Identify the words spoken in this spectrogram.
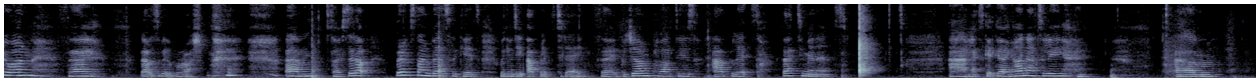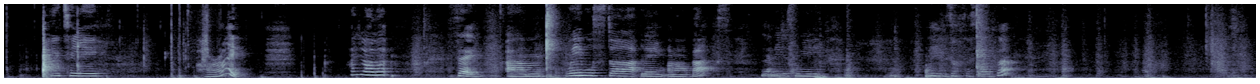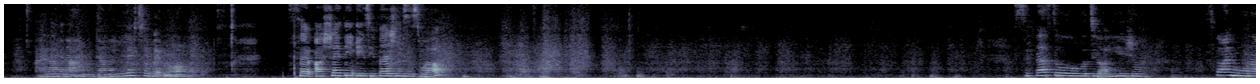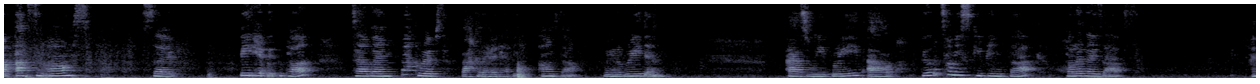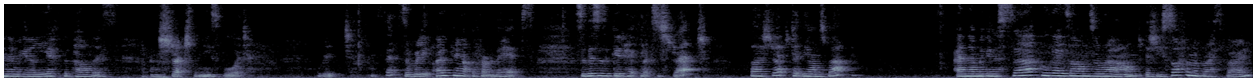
everyone. So that was a bit of a rush. um, so I've set up Bernstein beds for the kids. We're going to do ab blitz today. So pajama Pilates, ab blitz, 30 minutes. And let's get going. Hi Natalie. um, hi Tilly. All right. Hi Charlotte. So um, we will start laying on our backs. Let me just move these off the sofa. And I'm going to angle down a little bit more. So I'll show the easy versions as well. So first of all, we'll do our usual spine worn up abs and arms. So feet hip width apart, tailbone, back ribs, back of the head heavy, arms down. We're going to breathe in. As we breathe out, feel the tummy scooping back, hollow those abs. And then we're going to lift the pelvis and stretch the knees forward. Reach. That's it. So really opening up the front of the hips. So this is a good hip flexor stretch. Thigh stretch, take the arms back. And then we're going to circle those arms around as you soften the breastbone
